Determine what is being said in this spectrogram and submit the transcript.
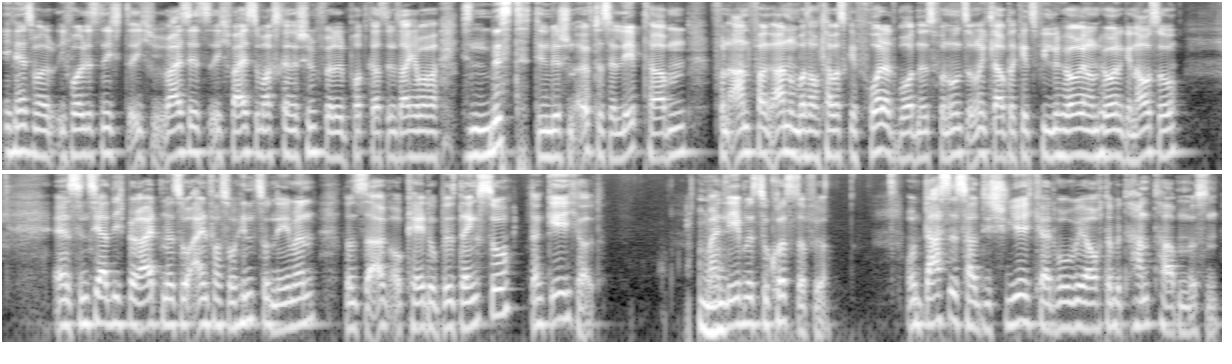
ich nenne es mal, ich wollte es nicht, ich weiß jetzt, ich weiß, du magst keine Schimpfwörter im Podcast, dem sage ich aber diesen Mist, den wir schon öfters erlebt haben, von Anfang an und was auch teilweise gefordert worden ist von uns, und ich glaube, da geht es vielen Hörerinnen und Hörern genauso, äh, sind sie halt nicht bereit mehr so einfach so hinzunehmen, sondern sagen, okay, du bist, denkst so, dann gehe ich halt. Mhm. Mein Leben ist zu kurz dafür. Und das ist halt die Schwierigkeit, wo wir auch damit handhaben müssen.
